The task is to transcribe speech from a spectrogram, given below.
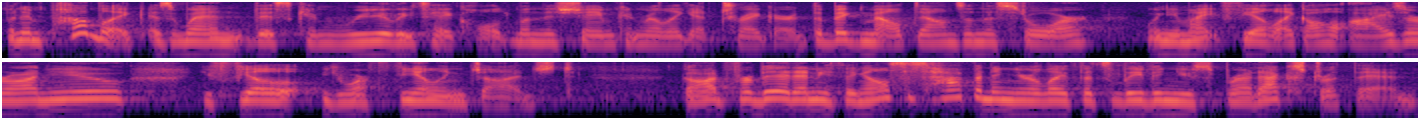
But in public is when this can really take hold, when the shame can really get triggered. The big meltdowns in the store, when you might feel like all eyes are on you, you feel you are feeling judged. God forbid anything else is happening in your life that's leaving you spread extra thin.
